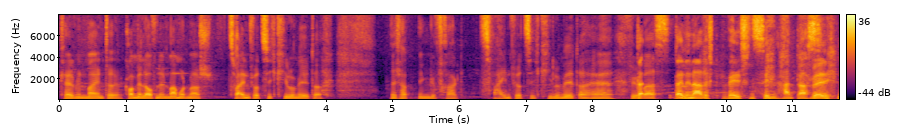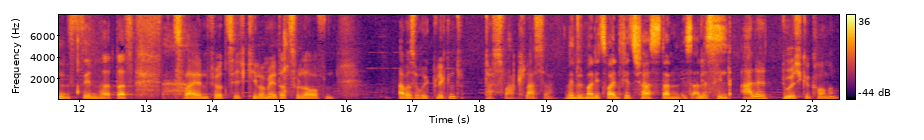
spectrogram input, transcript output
Kelvin meinte, komm, wir laufen den Mammutmarsch, 42 Kilometer. Ich habe ihn gefragt, 42 Kilometer, hä? Für Da- was? Deine Nachricht, welchen Sinn hat das? Welchen Sinn hat das, 42 Kilometer zu laufen? Aber so rückblickend, das war klasse. Wenn du mal die 42 hast, dann ist Wir alles. sind alle durchgekommen.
